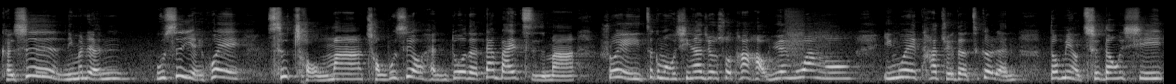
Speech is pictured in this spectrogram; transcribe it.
可是你们人。”不是也会吃虫吗？虫不是有很多的蛋白质吗？所以这个母亲呢就说他好冤枉哦，因为他觉得这个人都没有吃东西，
